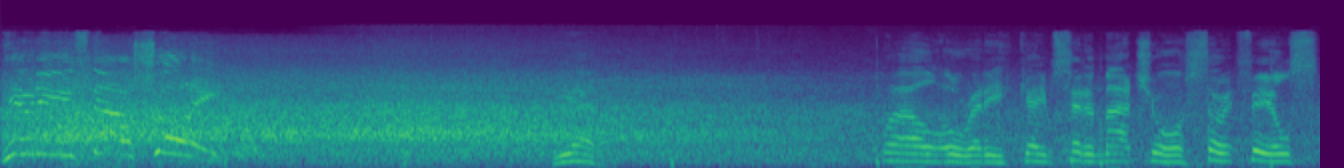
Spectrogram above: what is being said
Here it is now, surely! Yeah. Well, already game set and match, or so it feels.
